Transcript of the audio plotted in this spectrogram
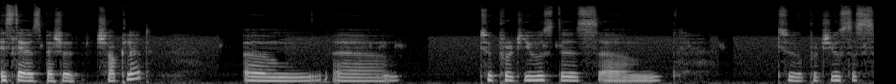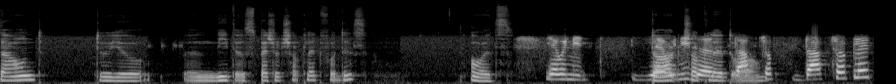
Is there a special chocolate? Um, uh, to produce this um, to produce the sound do you uh, need a special chocolate for this or it's Yeah, we need. Yeah, Dark we need chocolate a dark, choc- dark chocolate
